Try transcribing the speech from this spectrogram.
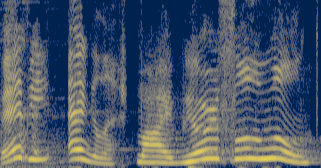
Baby English, my beautiful world.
